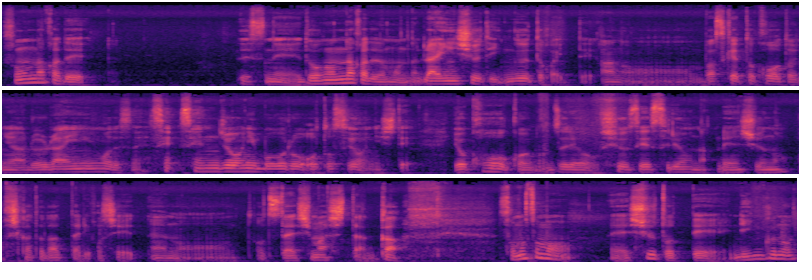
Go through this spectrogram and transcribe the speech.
その中でですね動画の中でもラインシューティングとか言って、あのバスケットコートにあるラインをですね線上にボールを落とすようにして横方向のズレを修正するような練習の仕方だったり教え、あのお伝えしましたがそもそも、えシュートってリングの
